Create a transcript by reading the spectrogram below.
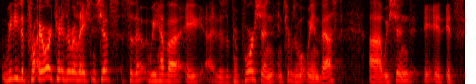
we need to prioritize our relationships so that we have a, a there's a proportion in terms of what we invest. Uh, we shouldn't it, it's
